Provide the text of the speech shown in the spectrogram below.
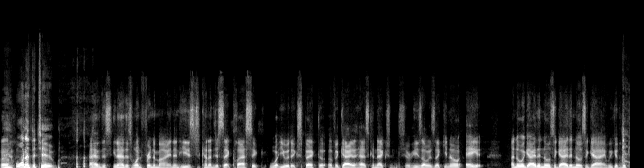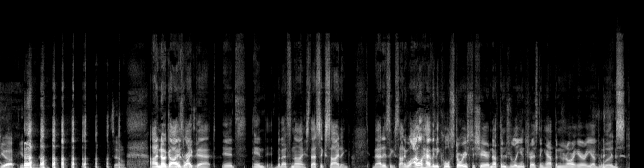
Well, One of the two. I have this, you know, I have this one friend of mine, and he's kind of just that classic what you would expect of, of a guy that has connections. Or he's always like, you know, hey, I know a guy that knows a guy that knows a guy. We can hook you up, you know. so I know guys like that. It's and but that's nice. That's exciting. That is exciting. Well, I don't have any cool stories to share. Nothing's really interesting happening in our area of the woods.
